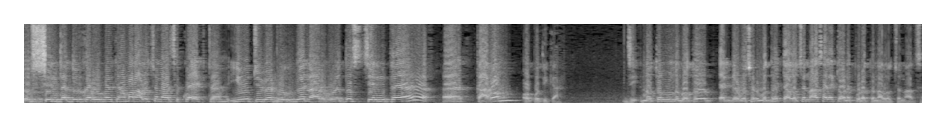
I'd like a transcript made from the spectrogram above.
দুশ্চিন্তা দূর করার উপায়। কি আমার আলোচনা আছে কয়েকটা। ইউটিউবে ঢুকবেন আর বলে দুশ্চিন্তার কারণ ও প্রতিকার। জি, নতুন গত এক দেড় বছরের মধ্যে একটা আলোচনা আছে আর একটা অনেক পুরাতন আলোচনা আছে।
